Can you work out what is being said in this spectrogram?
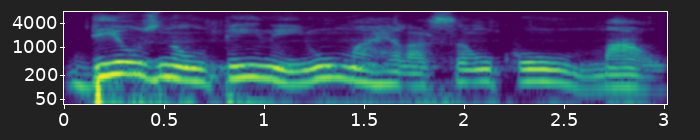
Deus não tem nenhuma relação com o mal.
